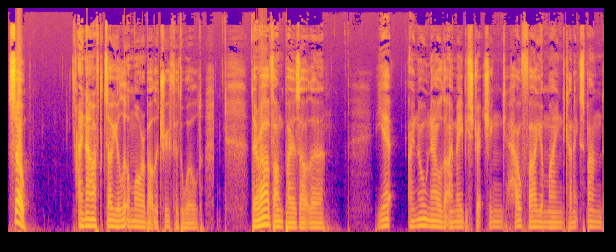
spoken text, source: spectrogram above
So, I now have to tell you a little more about the truth of the world. There are vampires out there. Yet, I know now that I may be stretching how far your mind can expand,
